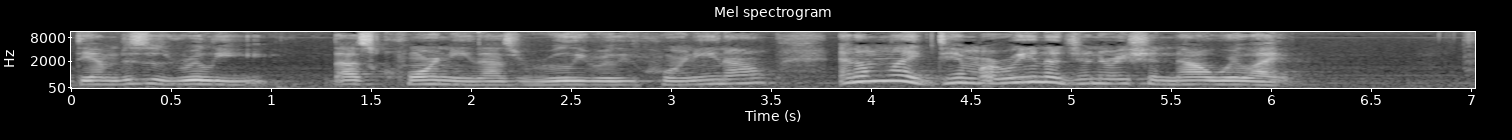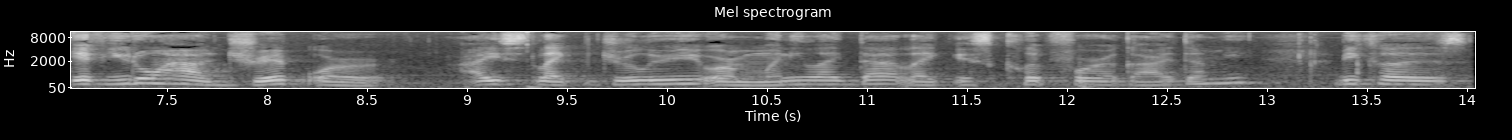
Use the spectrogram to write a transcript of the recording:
damn, this is really that's corny. That's really really corny now. And I'm like, damn, are we in a generation now where like, if you don't have drip or ice like jewelry or money like that, like it's clipped for a guy dummy? Because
